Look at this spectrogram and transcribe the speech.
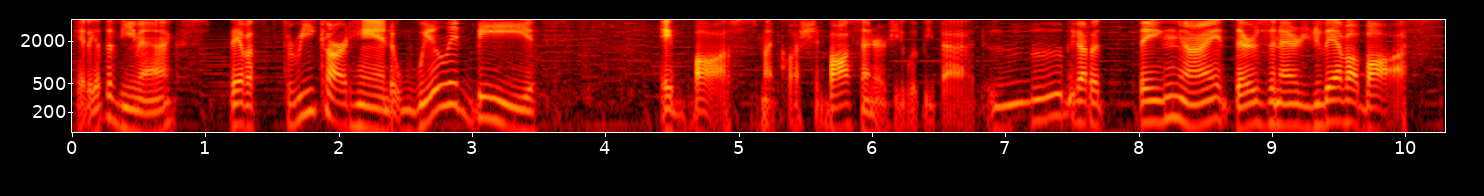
Okay, they got the VMAX. They have a three card hand. Will it be a boss? Is my question. Boss energy would be bad. Ooh, they got a thing. All right, there's an energy. Do they have a boss?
